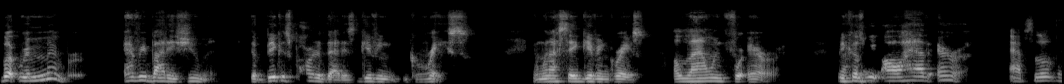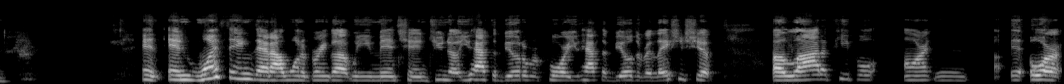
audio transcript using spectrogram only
But remember, everybody's human. The biggest part of that is giving grace. And when I say giving grace, allowing for error, because we all have error. Absolutely. And and one thing that I want to bring up when you mentioned, you know, you have to build a rapport, you have to build a relationship. A lot of people aren't eh, or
